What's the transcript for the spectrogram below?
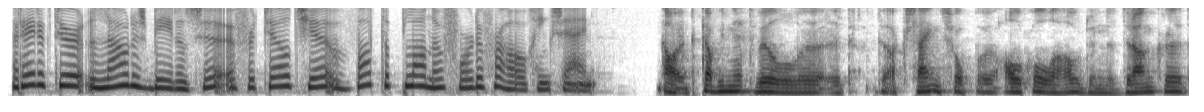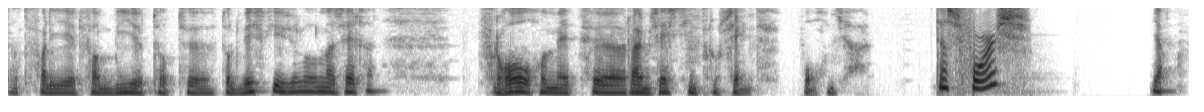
Redacteur Laurens Berendsen vertelt je wat de plannen voor de verhoging zijn. Nou, het kabinet wil uh, het, de accijns op uh, alcoholhoudende dranken, dat varieert van bier tot, uh, tot whisky, zullen we maar zeggen, verhogen met ruim 16% volgend jaar. Dat is fors? Ja,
